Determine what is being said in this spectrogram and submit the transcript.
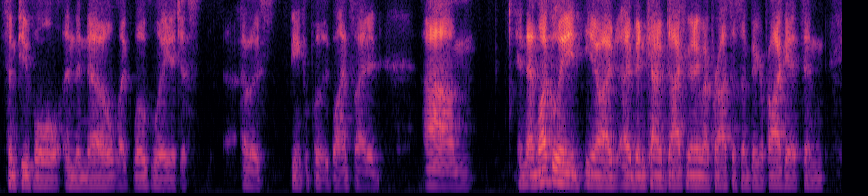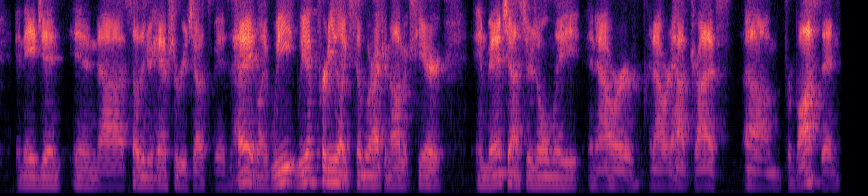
some people in the know, like locally, it just I was being completely blindsided. Um, and then luckily, you know, i have been kind of documenting my process on Bigger Pockets, and an agent in uh, Southern New Hampshire reached out to me and said, "Hey, like we we have pretty like similar economics here, and Manchester is only an hour an hour and a half drive um, from Boston."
